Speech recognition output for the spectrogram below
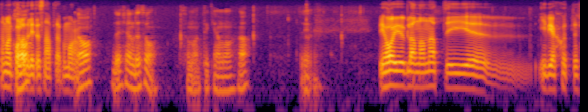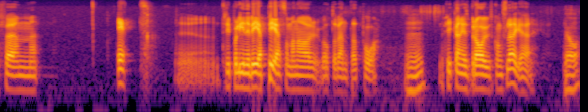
när man kollade Ja. lite snabbt där på morgonen. Ja, det kändes så. Som att det kan vara, ja. Det, Vi har ju bland annat i, eh, i V75 1 eh, Tripolini VP som man har gått och väntat på. mm. Nu fick han ju ett bra utgångsläge här. Ja.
